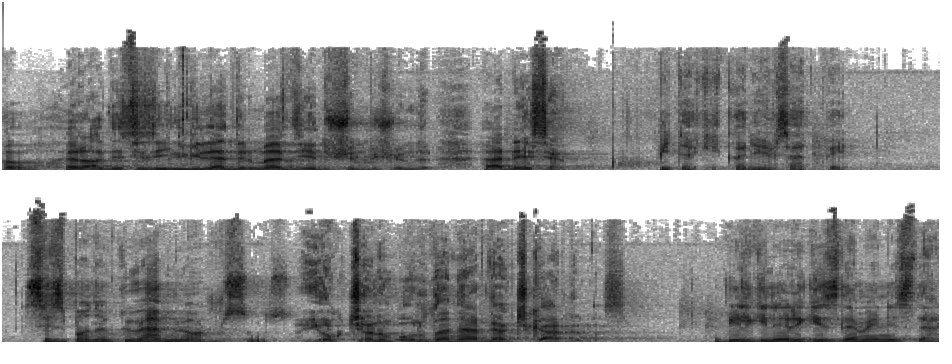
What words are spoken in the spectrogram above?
Herhalde sizi ilgilendirmez diye düşünmüşümdür. Her neyse. Bir dakika Nevzat Bey. Siz bana güvenmiyor musunuz? Yok canım onu da nereden çıkardınız? Bilgileri gizlemenizden.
